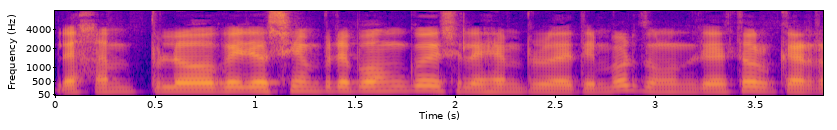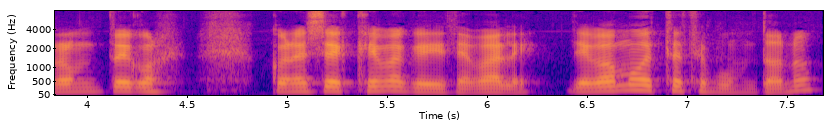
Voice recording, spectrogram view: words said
El ejemplo que yo siempre pongo es el ejemplo de Tim Burton, un director que rompe con, con ese esquema que dice, vale, llegamos hasta este punto, ¿no?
